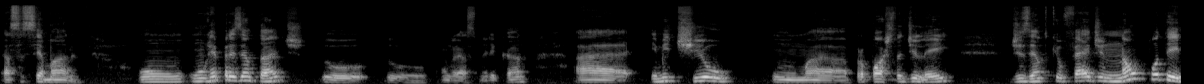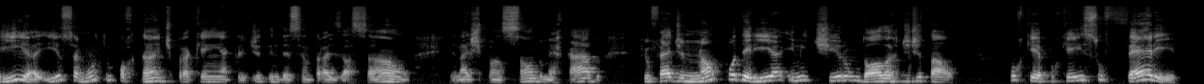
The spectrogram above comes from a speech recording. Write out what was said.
essa semana, um, um representante do, do Congresso americano uh, emitiu uma proposta de lei dizendo que o Fed não poderia, e isso é muito importante para quem acredita em descentralização e na expansão do mercado, que o Fed não poderia emitir um dólar digital. Por quê? Porque isso fere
